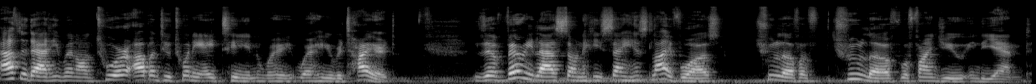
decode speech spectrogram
After that, he went on tour up until 2018, where he, where he retired. The very last song he sang in his life was "True Love of True Love Will Find You in the End."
